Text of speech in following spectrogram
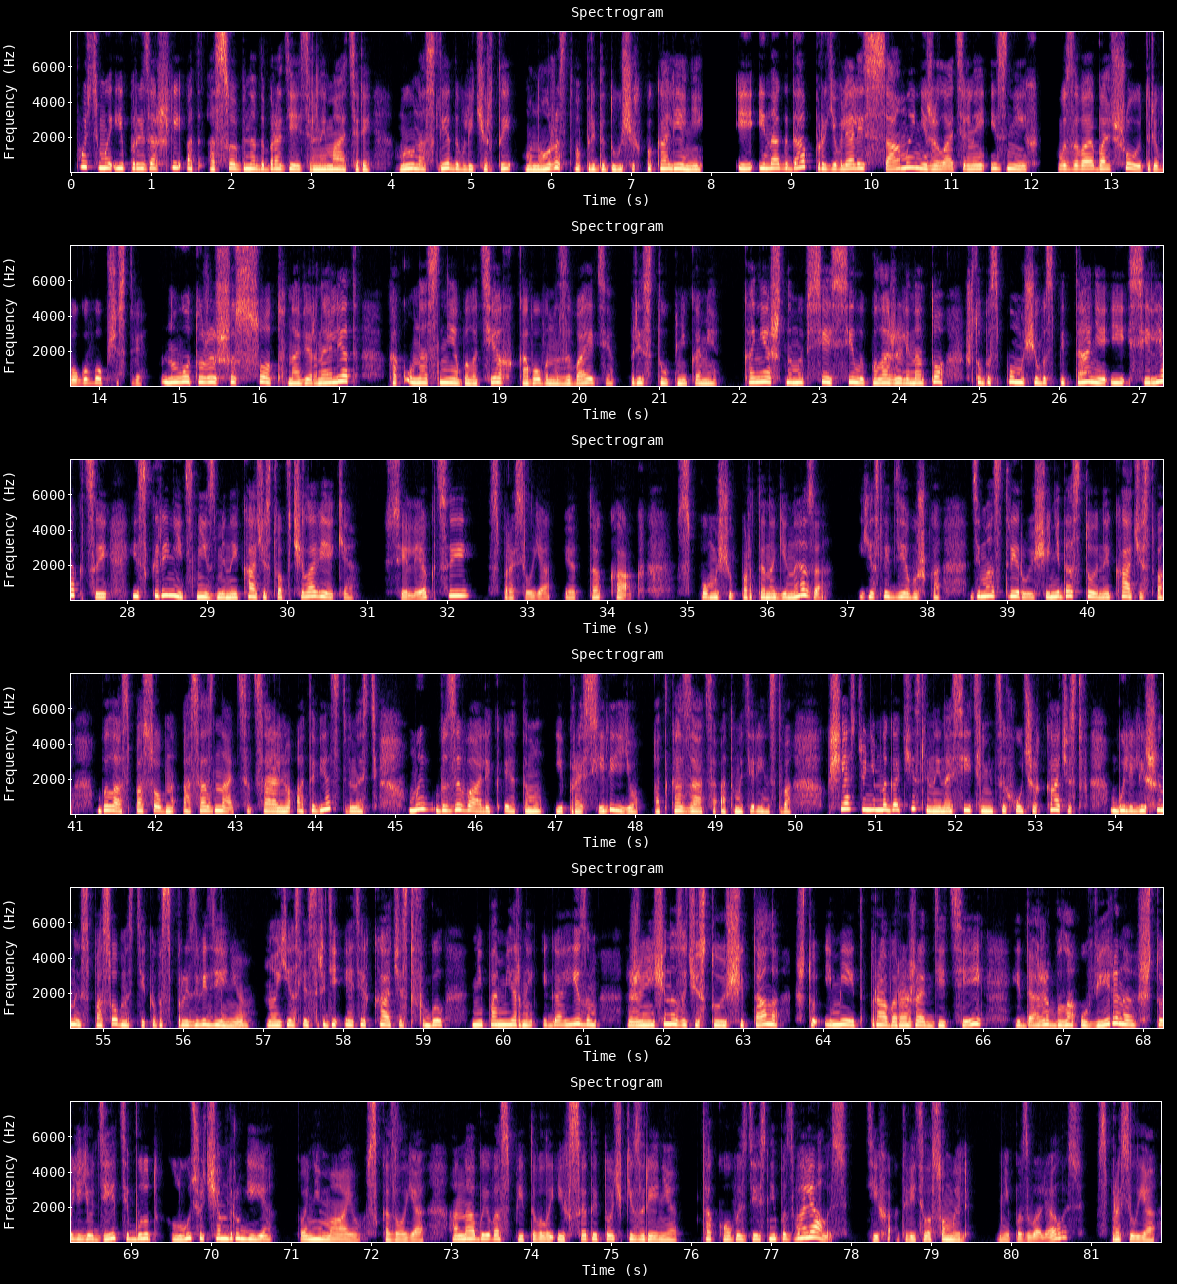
пусть мы и произошли от особенно добродетельной матери, мы унаследовали черты множества предыдущих поколений, и иногда проявлялись самые нежелательные из них, вызывая большую тревогу в обществе. Ну вот уже шестьсот, наверное, лет, как у нас не было тех, кого вы называете преступниками. Конечно, мы все силы положили на то, чтобы с помощью воспитания и селекции искоренить низменные качества в человеке. «Селекции?» – спросил я. «Это как? С помощью партеногенеза?» Если девушка, демонстрирующая недостойные качества, была способна осознать социальную ответственность, мы вызывали к этому и просили ее отказаться от материнства. К счастью, немногочисленные носительницы худших качеств были лишены способности к воспроизведению. Но если среди этих качеств был непомерный эгоизм, женщина зачастую считала, что имеет право рожать детей и даже была уверена, что ее дети будут лучше, чем другие. «Понимаю», — сказал я, — «она бы и воспитывала их с этой точки зрения. Такого здесь не позволялось». — тихо ответила Сомель. «Не позволялось?» — спросил я.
